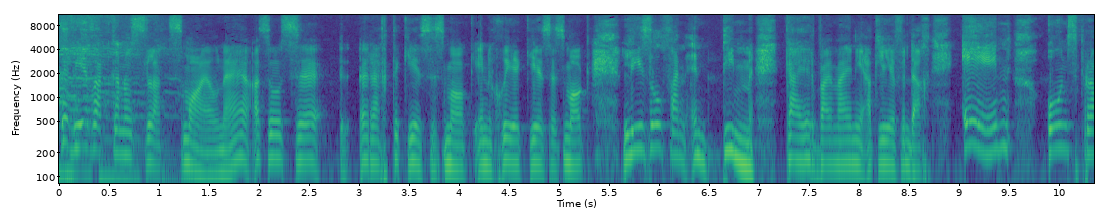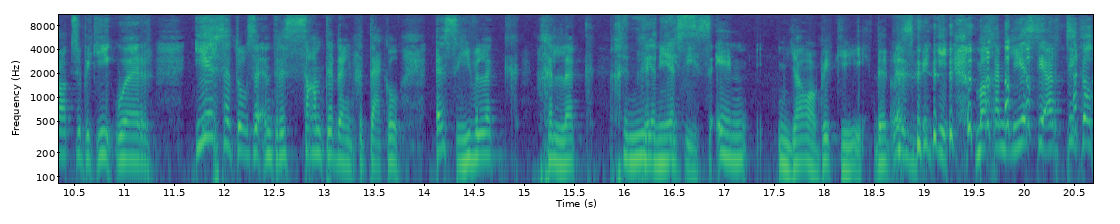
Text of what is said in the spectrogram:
Okay, weer wat kan ons laat smile, né? As ons uh, regte keuses maak en goeie keuses maak. Liesel van Intiem kuier by my in die ateljee vandag en ons praat so 'n bietjie oor eers het ons 'n interessante ding getackle, is huwelik geluk Geneties. geneties en ja, bietjie, dit is bietjie. maar gaan lees die artikel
